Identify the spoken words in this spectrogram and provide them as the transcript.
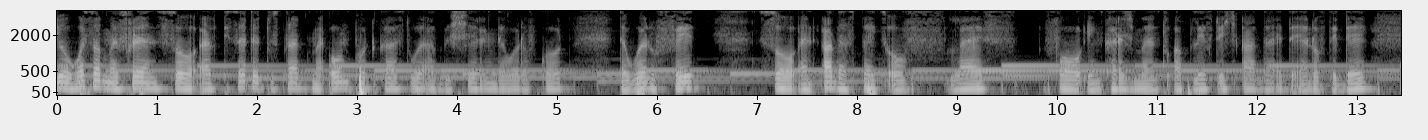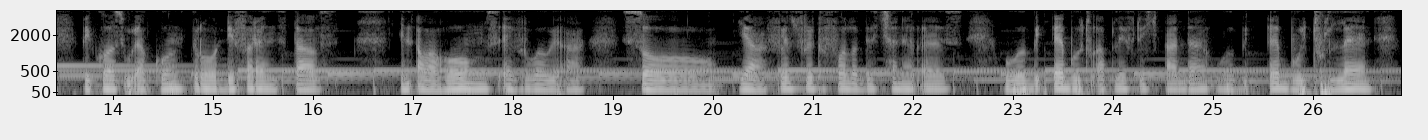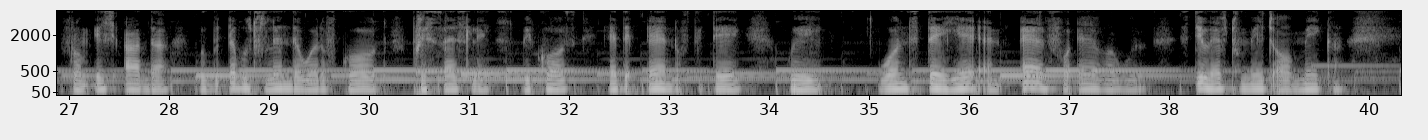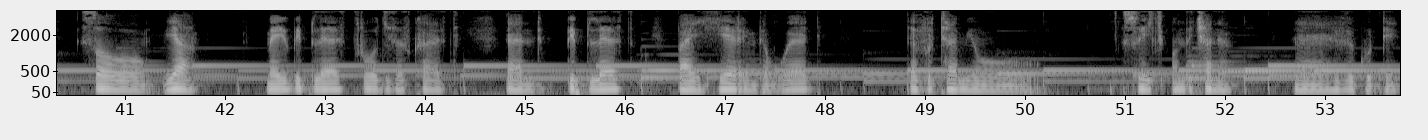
Yo, what's up, my friends? So, I've decided to start my own podcast where I'll be sharing the word of God, the word of faith, so, and other aspects of life for encouragement to uplift each other at the end of the day because we are going through different stuffs in our homes everywhere we are so yeah feel free to follow this channel as we will be able to uplift each other we'll be able to learn from each other we'll be able to learn the word of god precisely because at the end of the day we won't stay here and earth forever we'll still have to meet our maker. So yeah may you be blessed through jesus christ and be blessed by hearing the word every time you switch on the channel. Uh, have a good day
